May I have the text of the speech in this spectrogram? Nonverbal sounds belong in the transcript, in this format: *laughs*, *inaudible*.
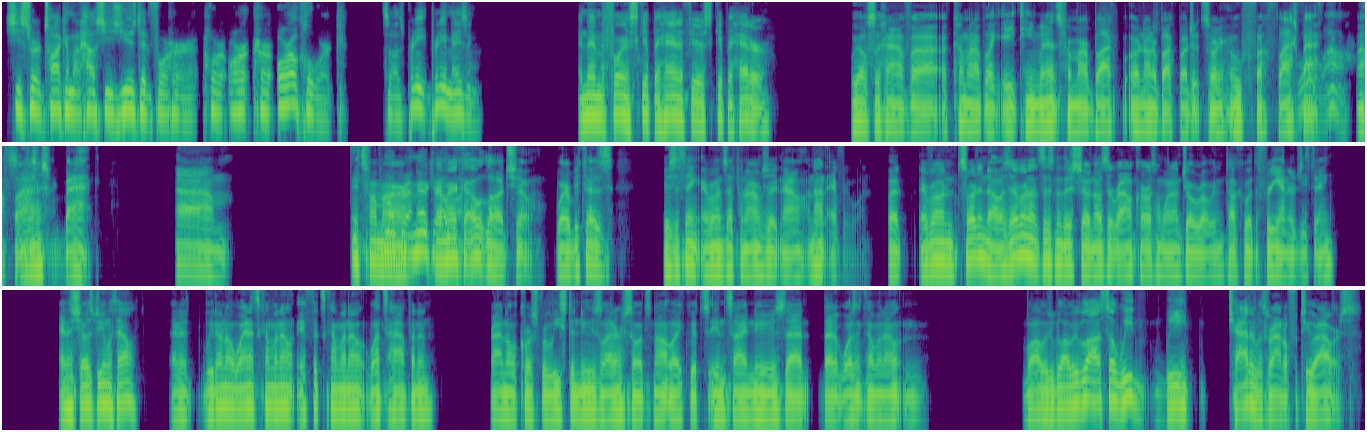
she's sort of talking about how she's used it for her her or, her oracle work. So it's pretty pretty amazing. And then before I skip ahead, if you're a skip aheader, we also have uh, a coming up like 18 minutes from our black or not our black budget. Sorry. Oh fuck, flashback. Oh, wow. A flashback. Um, it's from From our America Outlawed. Outlawed show, where because here's the thing, everyone's up in arms right now. Not everyone, but everyone sort of knows. Everyone that's listening to this show knows that Randall Carlson went on Joe Rogan and talked about the free energy thing, and the show's being withheld, and it, we don't know when it's coming out, if it's coming out, what's happening. Randall, of course, released a newsletter, so it's not like it's inside news that that it wasn't coming out and blah blah blah blah blah. So we we chatted with Randall for two hours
